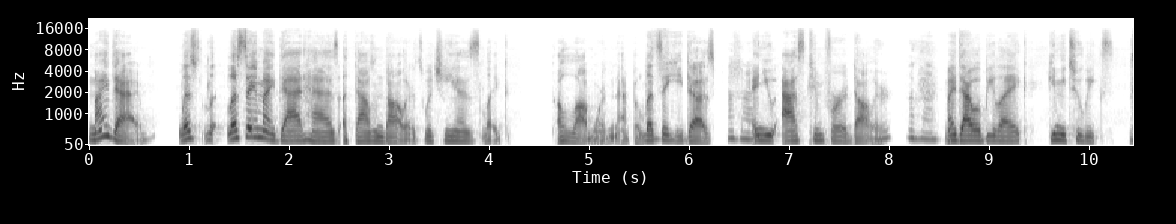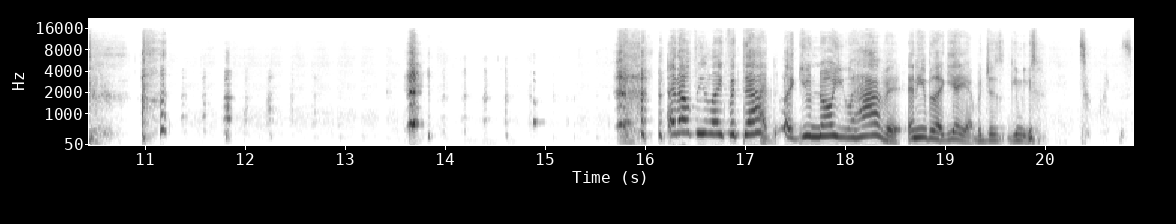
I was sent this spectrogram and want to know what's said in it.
My dad, let's let's say my dad has a thousand dollars, which he has like a lot more than that, but let's say he does, Mhm, and you ask him for a dollar, mhm. my dad will be like, "Give me two weeks." and I'll be like, "But dad, like you know you have it," and he'll be like, "Yeah, yeah, but just give me two weeks."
